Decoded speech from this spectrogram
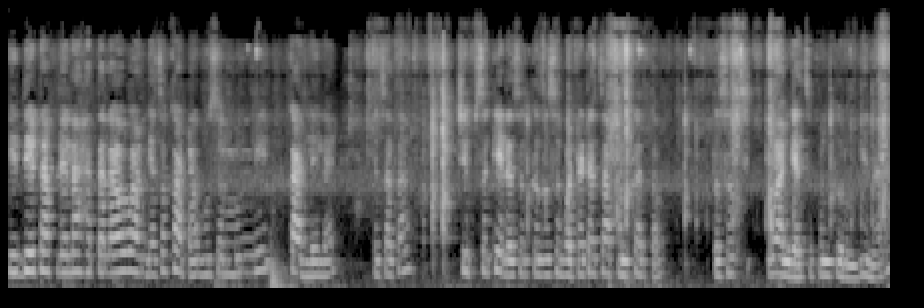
ही देठ आपल्याला हाताला वांग्याचा काटा घुसल म्हणून मी काढलेला आहे. त्याचं आता चिप्स केल्यासारखं जसं बटाट्याचं आपण करतो तसंच वांग्याचं पण करून घेणार आहे.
